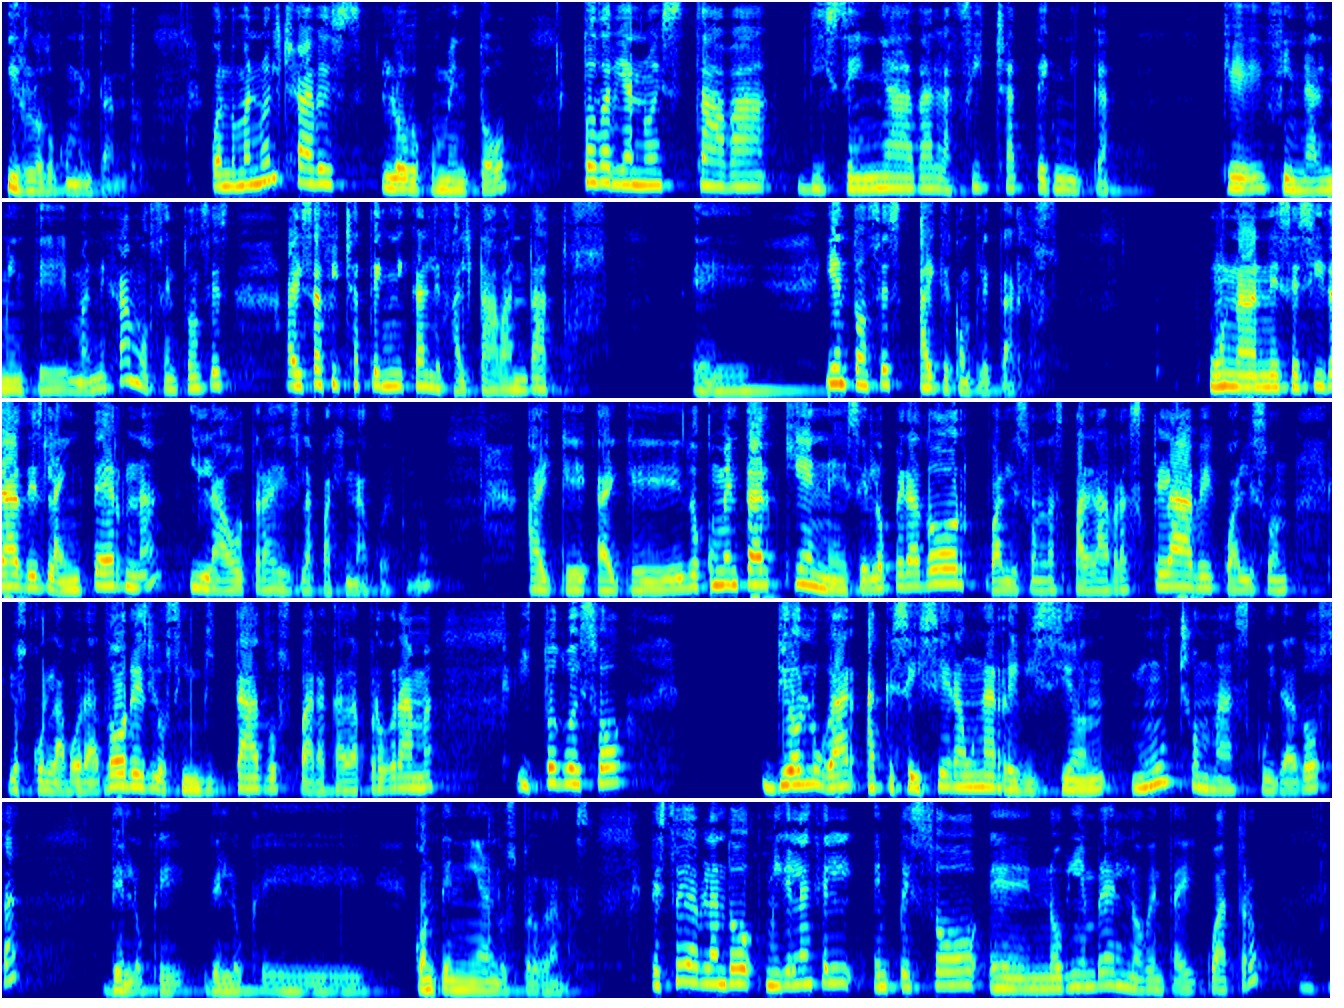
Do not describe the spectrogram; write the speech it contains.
irlo documentando. Cuando Manuel Chávez lo documentó, todavía no estaba diseñada la ficha técnica que finalmente manejamos. Entonces, a esa ficha técnica le faltaban datos. Eh, y entonces hay que completarlos. Una necesidad es la interna y la otra es la página web, ¿no? Hay que, hay que documentar quién es el operador, cuáles son las palabras clave, cuáles son los colaboradores, los invitados para cada programa. Y todo eso dio lugar a que se hiciera una revisión mucho más cuidadosa de lo que, de lo que contenían los programas. Te estoy hablando, Miguel Ángel empezó en noviembre del 94,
